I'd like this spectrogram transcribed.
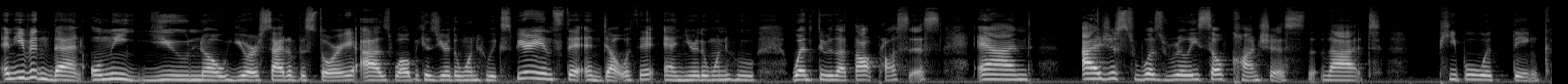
And even then, only you know your side of the story as well because you're the one who experienced it and dealt with it, and you're the one who went through that thought process. And I just was really self conscious that people would think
